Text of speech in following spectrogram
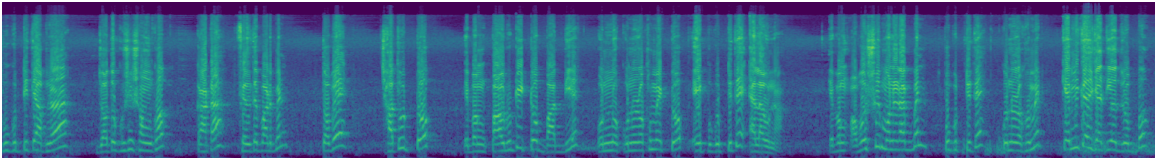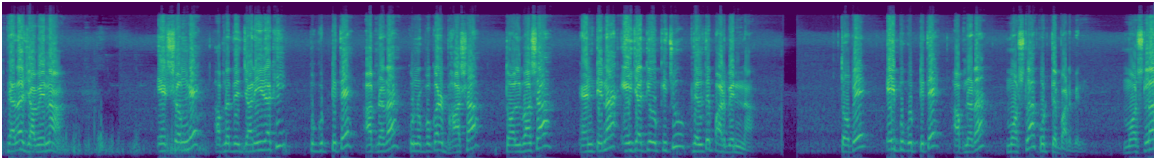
পুকুরটিতে আপনারা যত খুশি সংখ্যক কাটা ফেলতে পারবেন। তবে ছাতুর টোপ এবং পাউরুটির টোপ বাদ দিয়ে অন্য কোনো রকমের টোপ এই পুকুরটিতে অ্যালাউ না। এবং অবশ্যই মনে রাখবেন, পুকুরটিতে কোনো রকমের কেমিক্যাল জাতীয় দ্রব্য ফেলা যাবে না। এর সঙ্গে আপনাদের জানিয়ে রাখি, পুকুরটিতে আপনারা কোনো প্রকার ভাষা, তলভাষা, অ্যান্টেনা এই জাতীয় কিছু ফেলতে পারবেন না। তবে এই পুকুরটিতে আপনারা মশলা করতে পারবেন। মশলা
